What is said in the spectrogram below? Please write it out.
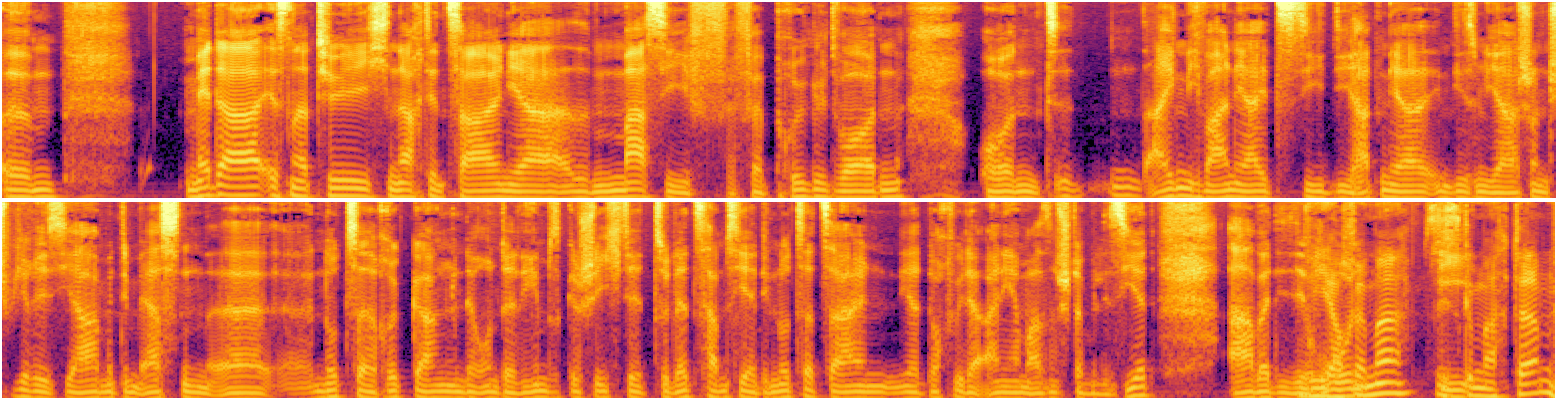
ähm, Meta ist natürlich nach den Zahlen ja massiv verprügelt worden und äh, eigentlich waren ja jetzt die, die hatten ja in diesem Jahr schon ein schwieriges Jahr mit dem ersten äh, Nutzerrückgang in der Unternehmensgeschichte. Zuletzt haben sie ja die Nutzerzahlen ja doch wieder einigermaßen stabilisiert, aber diese Wie auch hohen, immer sie es die, gemacht haben.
